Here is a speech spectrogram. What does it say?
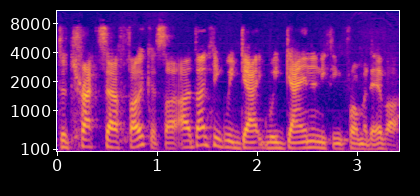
detracts our focus. I, I don't think we gain we gain anything from it ever.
